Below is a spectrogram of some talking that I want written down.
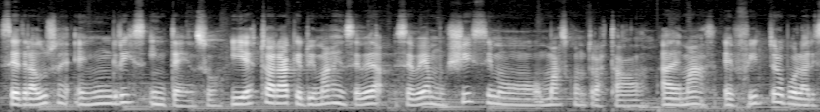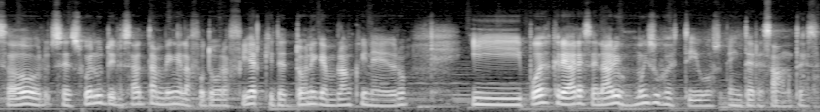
se traduce en un gris intenso y esto hará que tu imagen se vea, se vea muchísimo más contrastada. Además, el filtro polarizador se suele utilizar también en la fotografía arquitectónica en blanco y negro y puedes crear escenarios muy sugestivos e interesantes.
